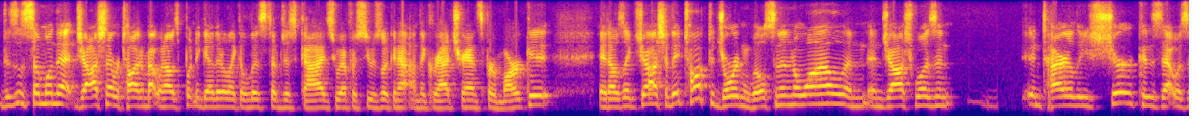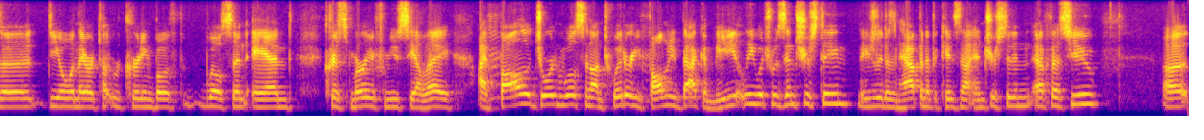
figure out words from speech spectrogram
this is someone that Josh and I were talking about when I was putting together like a list of just guys who FSU was looking at on the grad transfer market. And I was like, Josh, have they talked to Jordan Wilson in a while? And and Josh wasn't entirely sure because that was a deal when they were t- recruiting both Wilson and Chris Murray from UCLA. I followed Jordan Wilson on Twitter. He followed me back immediately, which was interesting. It usually doesn't happen if a kid's not interested in FSU. Uh,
